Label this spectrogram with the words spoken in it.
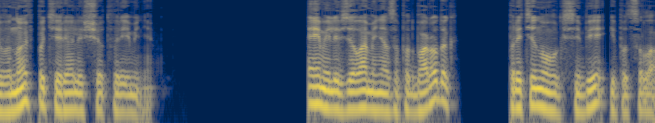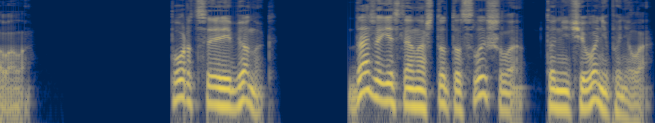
вновь потеряли счет времени. Эмили взяла меня за подбородок, притянула к себе и поцеловала. Порция ребенок. Даже если она что-то слышала, то ничего не поняла.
